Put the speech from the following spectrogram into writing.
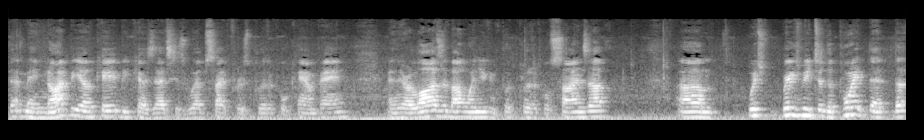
that may not be okay because that's his website for his political campaign. And there are laws about when you can put political signs up. Um, which brings me to the point that th-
